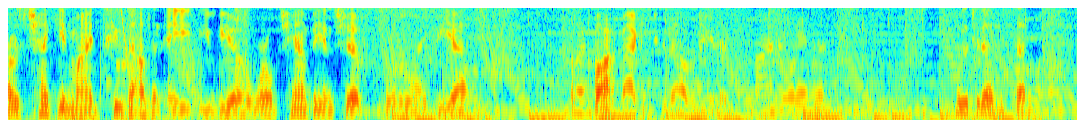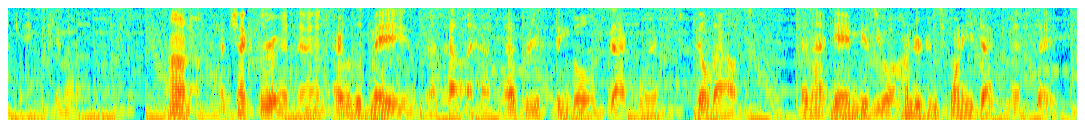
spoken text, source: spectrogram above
I was checking my 2008 Yu-Gi-Oh! World Championship for my DS that I bought back in 2008 or 9 or whatever. It was 2007 when those games came out. I don't know. I checked through it, and I was amazed at how I had every single deck list filled out, and that game gives you 120 deck list saves.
